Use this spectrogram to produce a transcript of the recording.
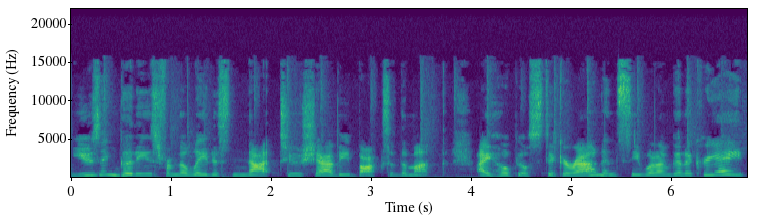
using goodies from the latest Not 2 Shabby Box of the Month. I hope you'll stick around and see what I'm going to create.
